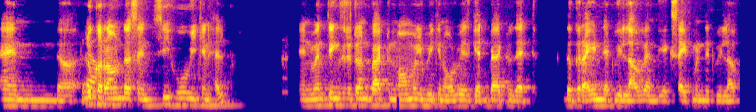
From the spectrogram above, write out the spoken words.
and uh, look around us and see who we can help. And when things return back to normal we can always get back to that the grind that we love and the excitement that we love.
